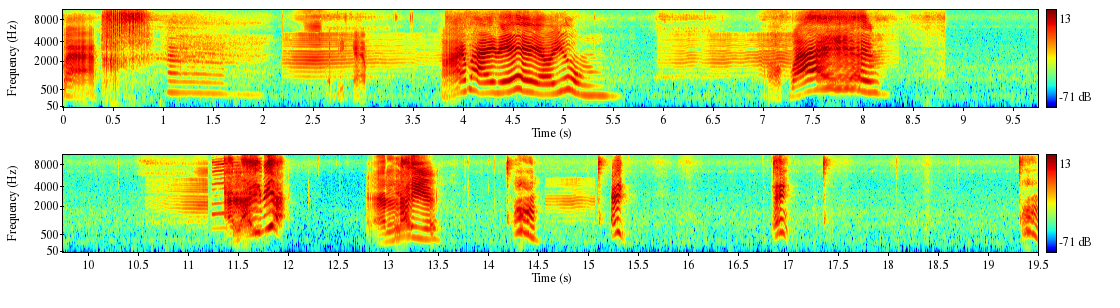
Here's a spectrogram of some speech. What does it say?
กว่าอ่าสวัสดีครับหายไปดิอย่ามายุ่ง ออกไป อะไรเนี่ย อะไรอะอืมเอ้ยเอ้ยอืม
